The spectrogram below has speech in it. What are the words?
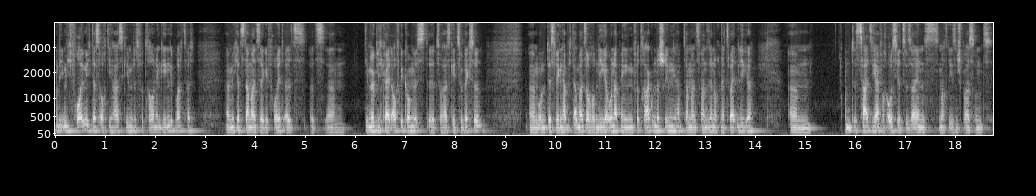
und ich freue mich, dass auch die HSG mir das Vertrauen entgegengebracht hat. Äh, mich hat es damals sehr gefreut, als, als ähm, die Möglichkeit aufgekommen ist, äh, zur HSG zu wechseln. Ähm, und deswegen habe ich damals auch einen Liga-unabhängigen Vertrag unterschrieben gehabt. Damals waren sie ja noch in der zweiten Liga. Ähm, und es zahlt sich einfach aus, hier zu sein. Es macht riesen Spaß und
